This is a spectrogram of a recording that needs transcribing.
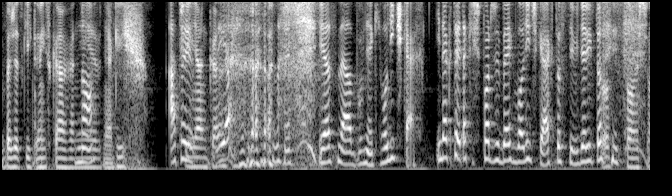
v bežeckých teniskách a nie no. v nejakých a to Číňanka. je jasné, jasné, alebo v nejakých lodičkách. Inak to je taký šport, že beh v lodičkách, to ste videli? To, to si... som ešte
